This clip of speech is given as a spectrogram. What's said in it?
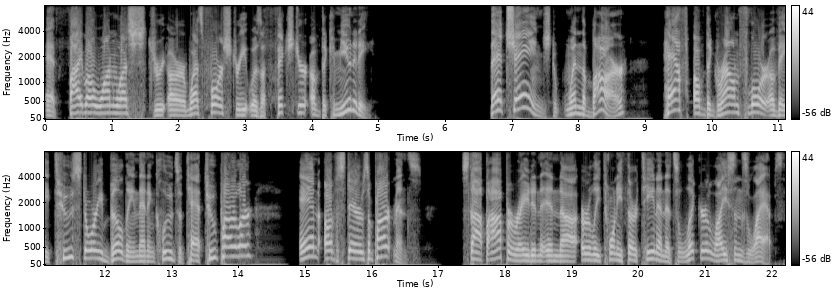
at 501 West Street or West 4th Street was a fixture of the community. That changed when the bar, half of the ground floor of a two-story building that includes a tattoo parlor and upstairs apartments, stopped operating in uh, early 2013 and its liquor license lapsed.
